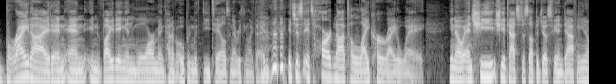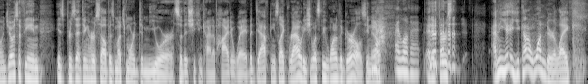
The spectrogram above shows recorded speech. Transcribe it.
bright eyed and and inviting and warm and kind of open with details and everything like that. And it's just it's hard not to like her right away, you know. And she she attached herself to Josephine and Daphne, you know, and Josephine is presenting herself as much more demure so that she can kind of hide away. But Daphne's like rowdy. She wants to be one of the girls, you know Yeah, I love it. and at first, I mean, you, you kind of wonder, like,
